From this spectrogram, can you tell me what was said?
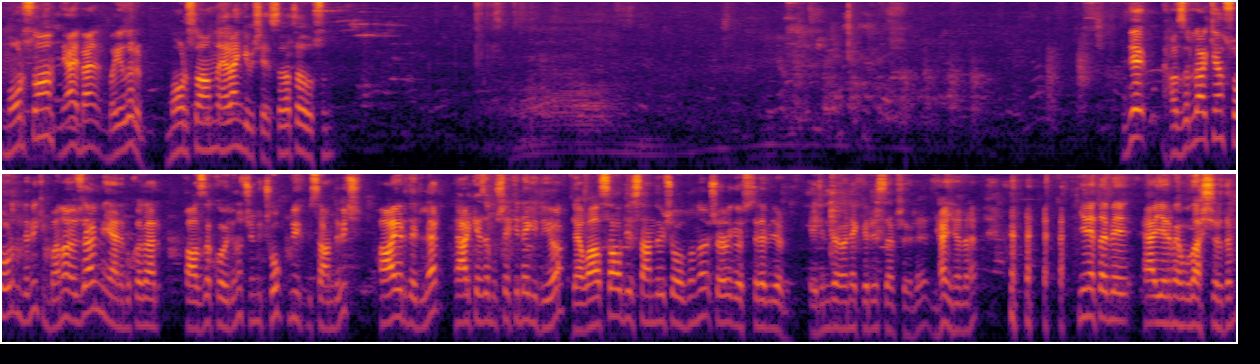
Mor soğan, yani ben bayılırım. Mor soğanlı herhangi bir şey, salata olsun, Bir de hazırlarken sordum dedim ki bana özel mi yani bu kadar fazla koydunuz? Çünkü çok büyük bir sandviç. Hayır dediler. Herkese bu şekilde gidiyor. Devasal bir sandviç olduğunu şöyle gösterebiliyorum. Elimde örnek verirsem şöyle yan yana. Yine tabii her yerime bulaştırdım.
